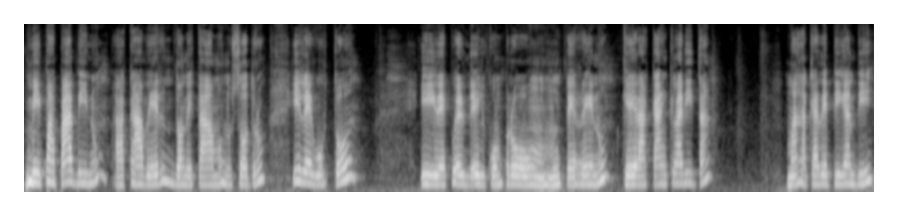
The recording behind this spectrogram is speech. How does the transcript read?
mi papá vino acá a ver dónde estábamos nosotros y le gustó. Y después él compró un, terreno que era acá en Clarita, más acá de Pigandí.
